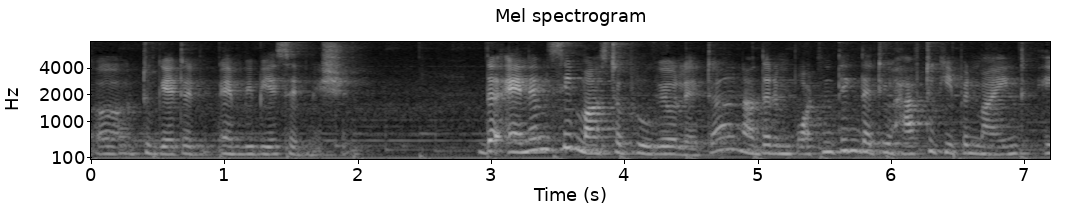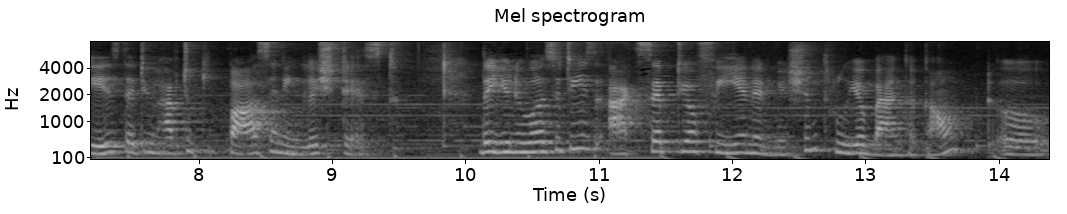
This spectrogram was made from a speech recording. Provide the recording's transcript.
uh, to get an MBBS admission. The NMC must approve your letter. Another important thing that you have to keep in mind is that you have to pass an English test. The universities accept your fee and admission through your bank account, uh,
